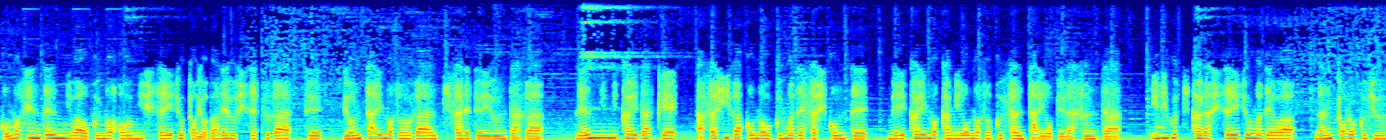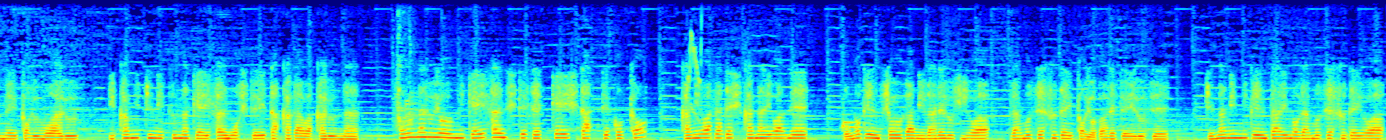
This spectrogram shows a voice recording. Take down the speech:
この神殿には奥の方に死聖所と呼ばれる施設があって、4体の像が安置されているんだが、年に2回だけ、朝日がこの奥まで差し込んで、冥界の神を除く3体を照らすんだ。入り口から死聖所までは、なんと60メートルもある。いかに緻密な計算をしていたかがわかるな。そうなるように計算して設計したってこと？神業でしかないわね。この現象が見られる日は、ラムセスデーと呼ばれているぜ。ちなみに現代のラムセスデーは、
